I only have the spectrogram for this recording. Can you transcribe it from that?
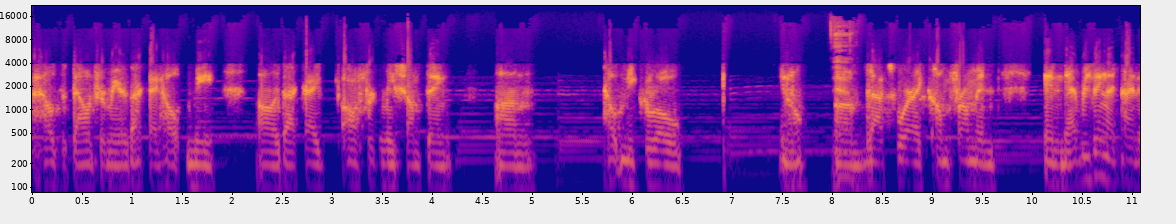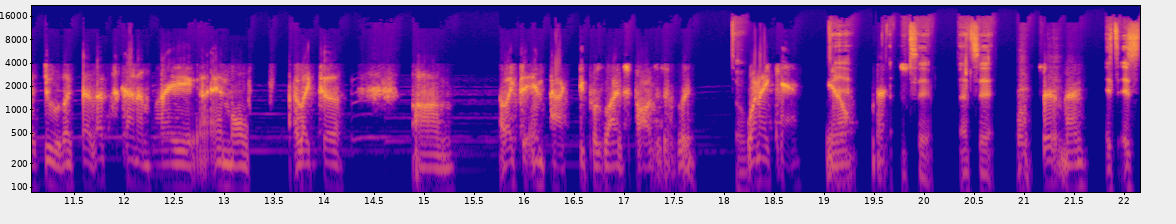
held it down for me, or that guy helped me, or that guy offered me something, um, helped me grow. You know, yeah. um, that's where I come from, and in everything I kind of do. Like that, that's kind of my mo. I like to, um, I like to impact people's lives positively so, when I can. You know, that's it. That's it. That's it, man. It's it's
